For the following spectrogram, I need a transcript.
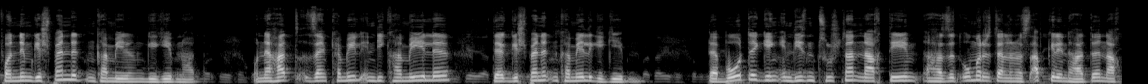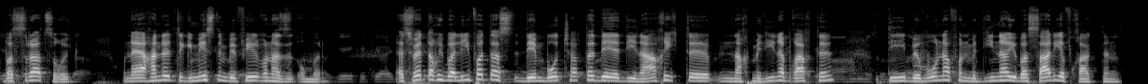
von dem gespendeten Kamelen gegeben hat. Und er hat sein Kamel in die Kamele der gespendeten Kamele gegeben. Der Bote ging in diesem Zustand, nachdem Hazrat Umar es abgelehnt hatte, nach Basra zurück. Und er handelte gemäß dem Befehl von Hazrat Umar. Es wird auch überliefert, dass dem Botschafter, der die Nachricht äh, nach Medina brachte, die Bewohner von Medina über Sadia fragten.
